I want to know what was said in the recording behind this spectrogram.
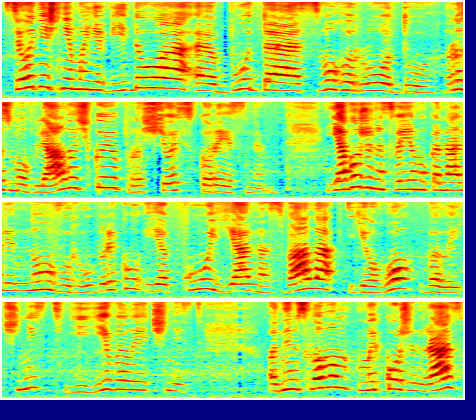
Сьогоднішнє моє відео е, буде свого роду розмовлялочкою про щось корисне. Я вожу на своєму каналі нову рубрику, яку я назвала Його величність, її величність. Одним словом, ми кожен раз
